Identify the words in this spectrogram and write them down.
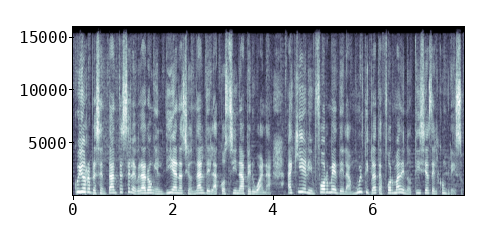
cuyos representantes celebraron el Día Nacional de la Cocina Peruana. Aquí el informe de la multiplataforma de noticias del Congreso.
